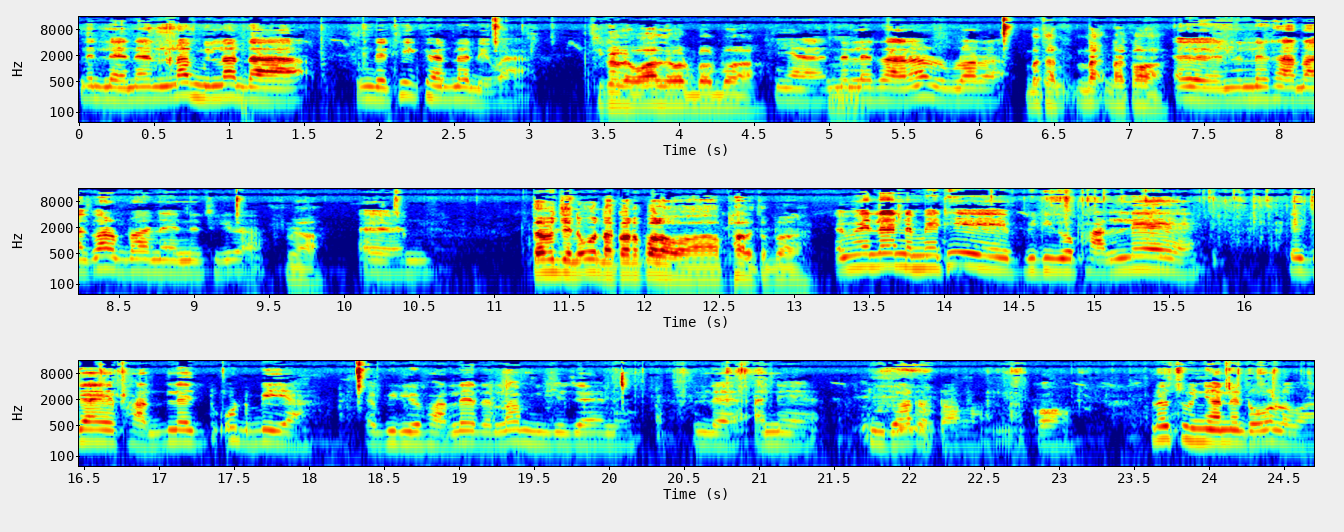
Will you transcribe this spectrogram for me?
nên là nên là mình là đã để thi khen là điều à? ที่ก็เลยว่าแล้วบลาบลาเนี่ยนั่นแหละฐานะบลาละมาทันนักนักก็เออนั่นแหละฐานะก็บลาในนาทีละเนี่ยเออแต่ไม่จริงนะนักก็นักก็เราพลาดจำได้ไม่แล้วนะเมื่อที่วิดีโอผ่านแล้วจะใจผ่านแล้วอดเบียวิดีโอผ่านแล้วแต่ละมีจะใจเนี่ยแหละอันเนี้ยดูยอดต่อต่อละนักก็แล้วส่วนใหญ่เนี่ยโดนละว่า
